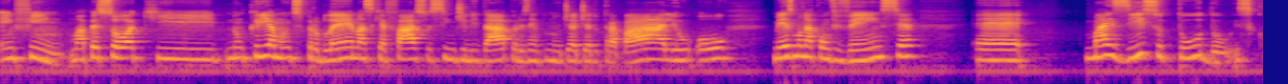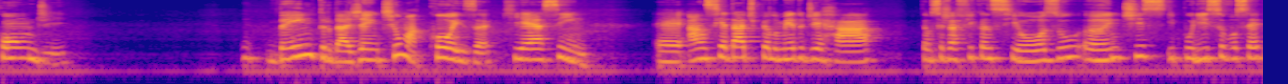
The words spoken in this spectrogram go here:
enfim, uma pessoa que não cria muitos problemas, que é fácil assim de lidar, por exemplo, no dia a dia do trabalho ou mesmo na convivência. É, mas isso tudo esconde dentro da gente uma coisa que é assim: é, a ansiedade pelo medo de errar. Então você já fica ansioso antes e por isso você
